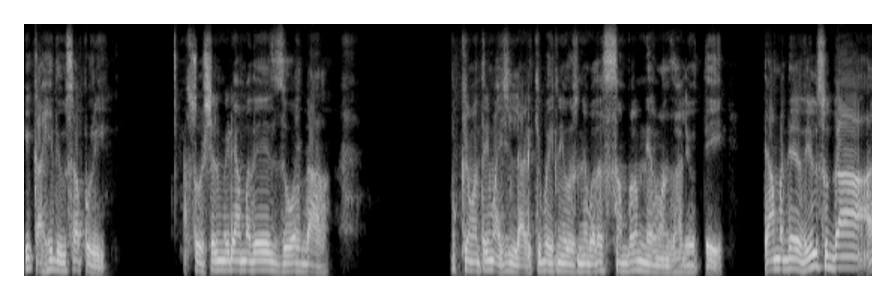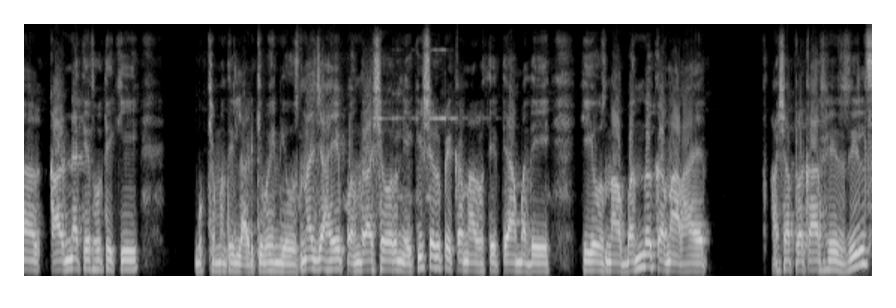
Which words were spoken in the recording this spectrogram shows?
की काही दिवसापूर्वी सोशल मीडियामध्ये जोरदार मुख्यमंत्री माझी लाडकी बहीण योजनेबद्दल संभ्रम निर्माण झाले होते. त्यामध्ये रील सुद्धा काढण्यात येत होते की मुख्यमंत्री लाडकी बहीण योजना जी आहे पंधराशे वरून एकवीसशे रुपये करणार होते. त्यामध्ये ही योजना बंद करणार आहेत. अशा प्रकारे रील्स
